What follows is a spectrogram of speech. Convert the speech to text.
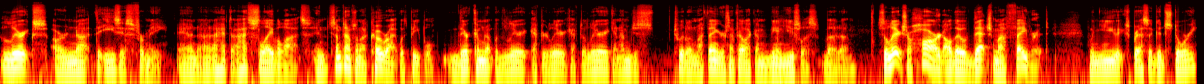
lyrics are not the easiest for me. And I have to I slave a lot. And sometimes when I co-write with people, they're coming up with lyric after lyric after lyric, and I'm just twiddling my fingers. And I feel like I'm being useless. But um, so lyrics are hard, although that's my favorite. When you express a good story,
